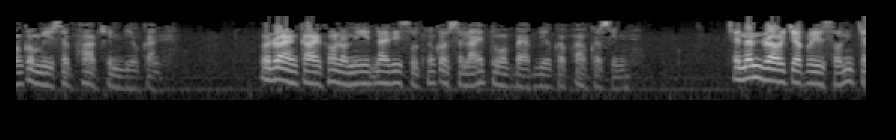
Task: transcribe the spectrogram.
มันก็มีสภาพเช่นเดียวกันว่าร่างกายของเรานี้ในที่สุดมันก็สลายตัวแบบเดียวกับภาพกระสินฉะนั้นเราจะไปสนใจ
